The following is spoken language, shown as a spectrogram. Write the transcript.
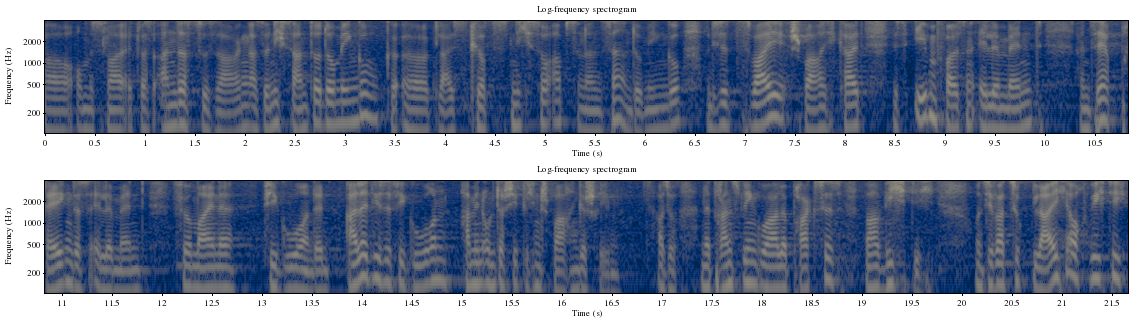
um es mal etwas anders zu sagen. Also nicht Santo Domingo, äh, Kleist kürzt nicht so ab, sondern Saint Domingo. Und diese Zweisprachigkeit ist ebenfalls ein Element, ein sehr prägendes Element für meine Figuren. Denn alle diese Figuren haben in unterschiedlichen Sprachen geschrieben. Also eine translinguale Praxis war wichtig. Und sie war zugleich auch wichtig,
